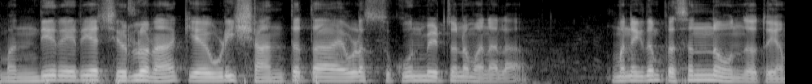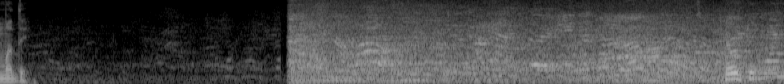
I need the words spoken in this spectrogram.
मंदिर एरियात शिरलो ना की एवढी शांतता एवढा सुकून भेटतो ना मनाला मन एकदम प्रसन्न होऊन जातो यामध्ये. ठेवतो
